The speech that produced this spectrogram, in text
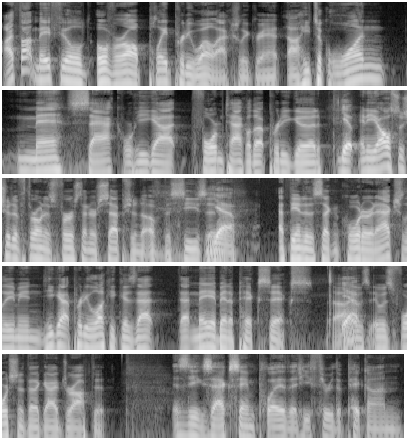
I thought Mayfield overall played pretty well, actually, Grant. Uh, he took one meh sack where he got form tackled up pretty good. Yep. And he also should have thrown his first interception of the season. Yeah. At the end of the second quarter, and actually, I mean, he got pretty lucky because that that may have been a pick six. Uh, Yeah. It was it was fortunate that guy dropped it. Is the exact same play that he threw the pick on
